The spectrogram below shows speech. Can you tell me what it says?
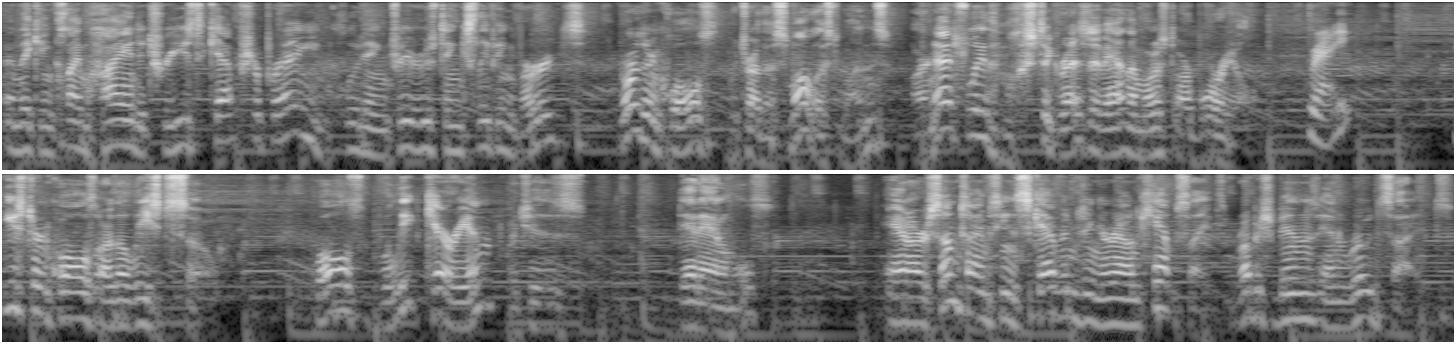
and they can climb high into trees to capture prey, including tree roosting sleeping birds. Northern quolls, which are the smallest ones, are naturally the most aggressive and the most arboreal. Right. Eastern quolls are the least so. Quolls will eat carrion, which is dead animals, and are sometimes seen scavenging around campsites, rubbish bins, and roadsides.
